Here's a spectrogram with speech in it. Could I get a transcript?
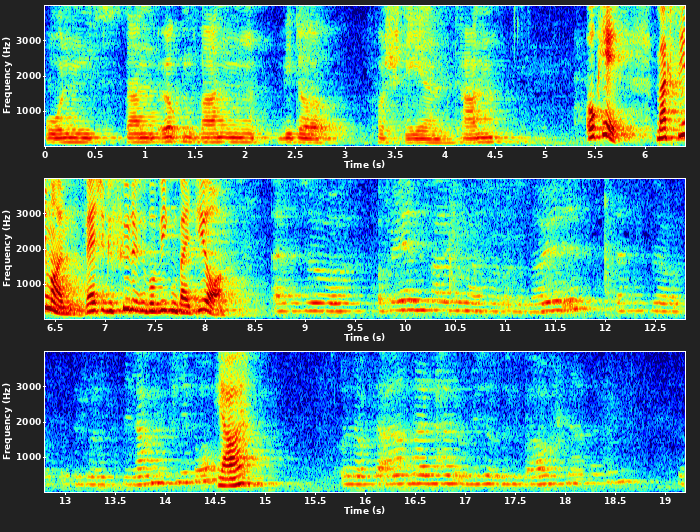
und dann irgendwann wieder verstehen kann. Okay, Max Simon, welche Gefühle überwiegen bei dir? Also so auf jeden Fall schon mal so also Neue ist, das ist so ein bisschen wie Lampenfieber. Ja, Und auf der anderen Seite halt irgendwie so ein bisschen Bauchschmerzen. So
